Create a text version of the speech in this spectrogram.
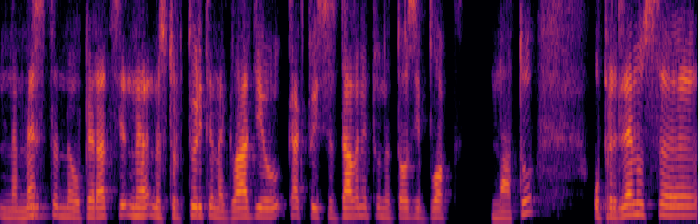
на места на операция, на, на структурите на Гладио, както и създаването на този блок НАТО, определено са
